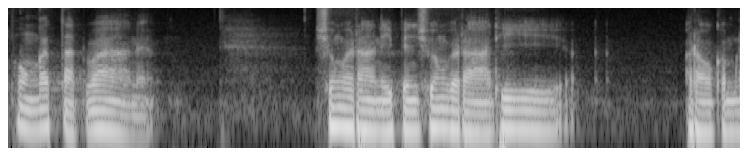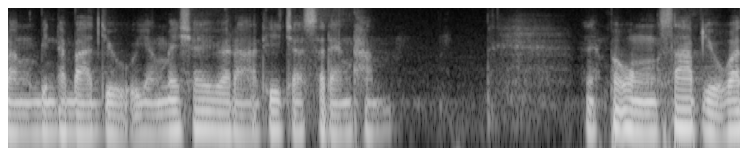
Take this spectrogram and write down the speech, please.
พระองค์ก็ตัดว่าเนี่ยช่วงเวลานี้เป็นช่วงเวลาที่เรากำลังบินทบาทอยู่ ยังไม่ใช่เวลาที่จะแสดงธรรมพระองค์ทราบอยู่ว่า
